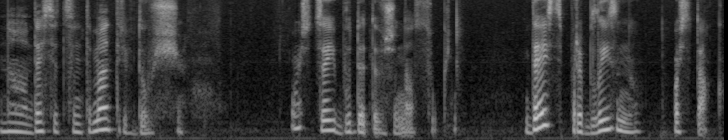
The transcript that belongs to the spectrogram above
на 10 см довші. Ось це і буде довжина сукні. Десь приблизно ось так.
